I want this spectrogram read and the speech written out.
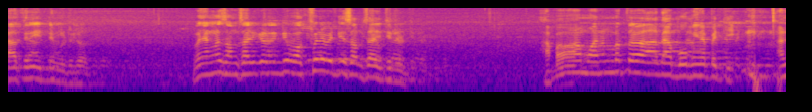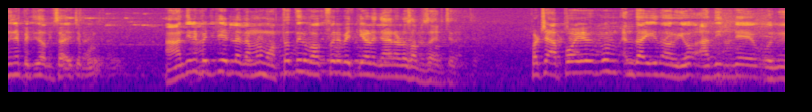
രാത്രി എന്റെ വീട്ടിൽ വന്നു. അപ്പോൾ ഞങ്ങൾ സംസാരിക്കണമെങ്കിൽ വഖഫിനെ പറ്റി സംസാരിച്ചിട്ടുണ്ട്. അപ്പോൾ ആ മുനമ്പത്ത് അത് ആ ഭൂമിനെ പറ്റി അതിനെപ്പറ്റി സംസാരിച്ചപ്പോൾ അതിനെ പറ്റിയല്ല നമ്മൾ മൊത്തത്തിൽ വഖഫിനെ പറ്റിയാണ് ഞാനവിടെ സംസാരിച്ചത്. പക്ഷെ അപ്പോഴേക്കും എന്തായി എന്ന് അറിയോ? അതിന്റെ ഒരു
